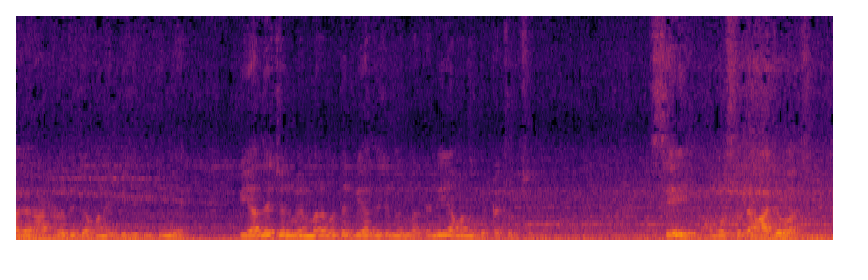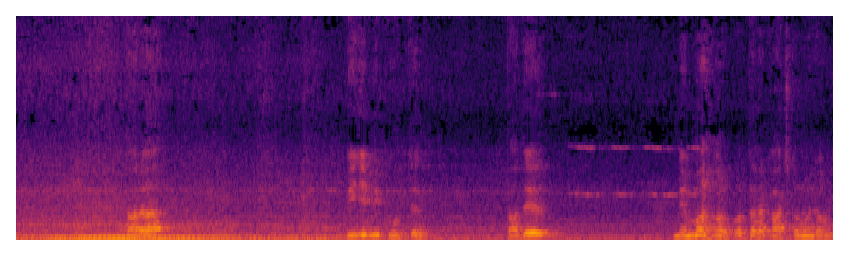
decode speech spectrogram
হাজার আঠারোতে যখন এই বিজেপিকে নিয়ে বিয়াল্লিশ জন মেম্বারের মধ্যে বিয়াল্লিশ জন মেম্বারকে নিয়ে আমাদের ভোটটা চলছিল সেই অবস্থাটা আজও আছে। তারা বিজেপি করতেন তাদের মেম্বার হওয়ার পর তারা কাজকর্ম যখন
